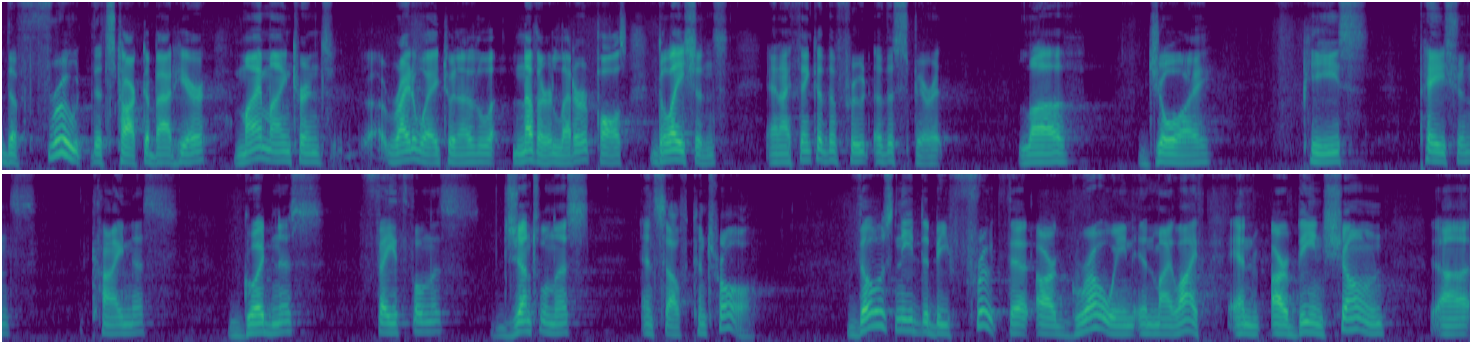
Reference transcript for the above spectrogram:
the fruit that's talked about here, my mind turns uh, right away to another, another letter of Paul's, Galatians, and I think of the fruit of the Spirit love, joy, peace, patience, kindness, goodness, faithfulness, gentleness, and self control. Those need to be fruit that are growing in my life and are being shown uh,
